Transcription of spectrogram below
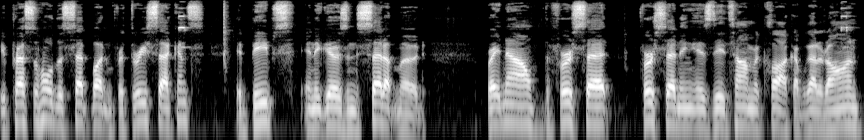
You press and hold the set button for three seconds. It beeps and it goes into setup mode. Right now, the first set, first setting is the atomic clock. I've got it on.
